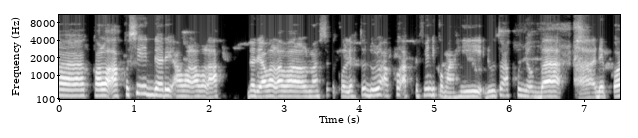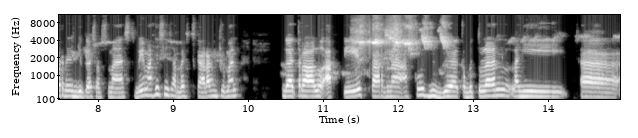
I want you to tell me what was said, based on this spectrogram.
Uh, kalau aku sih dari awal-awal aku dari awal-awal masuk kuliah tuh dulu aku aktifnya di Komahi. Dulu tuh aku nyoba uh, Depor dan juga Sosmas. Sebenarnya masih sih sampai sekarang, cuman nggak terlalu aktif karena aku juga kebetulan lagi uh,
